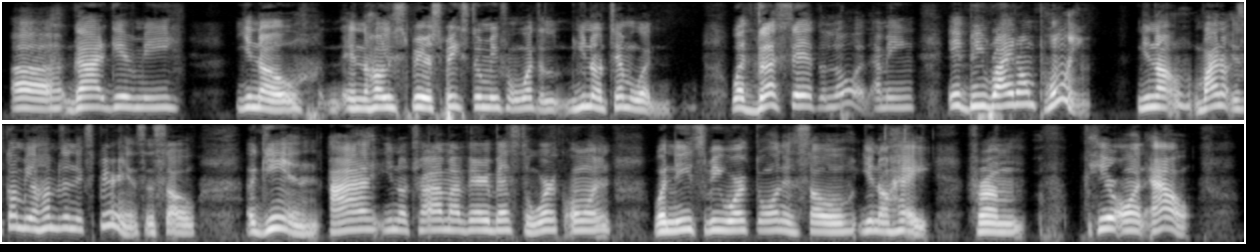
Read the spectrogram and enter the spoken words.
uh God give me, you know, and the Holy Spirit speaks to me from what the you know, tell me what what thus said the Lord. I mean, it be right on point. You know, why don't it's gonna be a humbling experience. And so again, I, you know, try my very best to work on what needs to be worked on. And so, you know, hey, from here on out,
